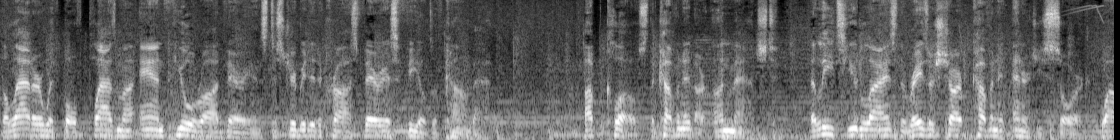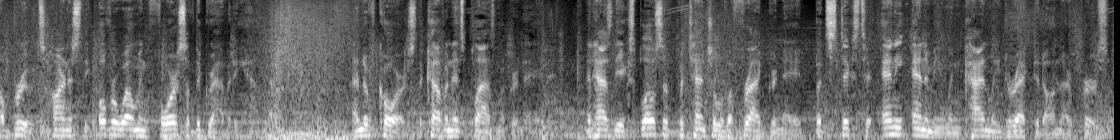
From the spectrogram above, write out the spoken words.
the latter with both plasma and fuel rod variants distributed across various fields of combat. Up close, the Covenant are unmatched. Elites utilize the razor-sharp Covenant energy sword, while brutes harness the overwhelming force of the gravity hammer. And of course, the Covenant's plasma grenade. It has the explosive potential of a frag grenade, but sticks to any enemy when kindly directed on their person.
